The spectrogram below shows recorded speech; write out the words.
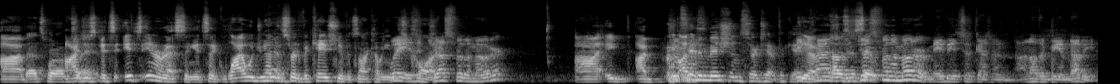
Uh, That's what I'm I just it's it's interesting. It's like why would you have the certification if it's not coming in Wait, this is car? it just for the motor? uh, it, I, it's I- an emission certificate. Yeah. Because I was it's just say- for the motor. Maybe it's just got another BMW.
